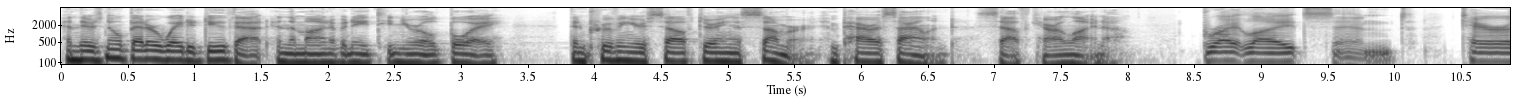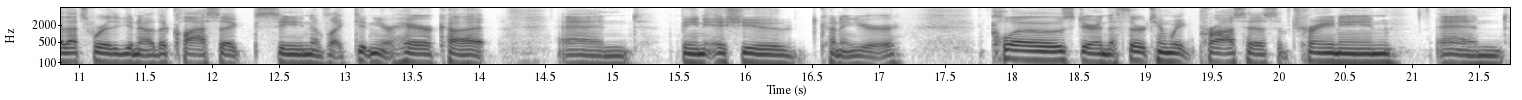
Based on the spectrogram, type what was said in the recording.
And there's no better way to do that in the mind of an 18 year old boy than proving yourself during a summer in Parris Island, South Carolina. Bright lights and terror. That's where, you know, the classic scene of like getting your hair cut and being issued kind of your closed during the 13 week process of training and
